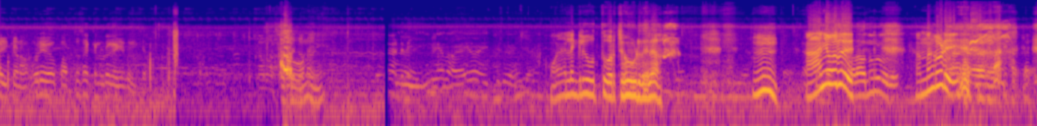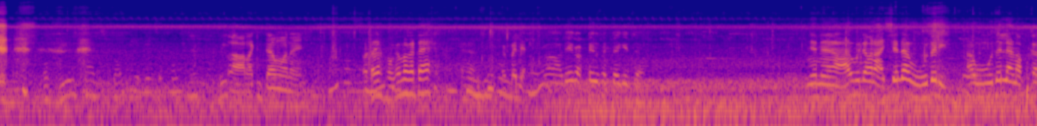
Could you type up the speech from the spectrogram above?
ഒഴിക്കണം ഒരു പത്ത് സെക്കൻഡ് കൂടെ കഴിഞ്ഞിട്ട് ഒഴിക്കാം. ഓനല്ലെങ്കിൽ കുത്ത് കുറച്ച് കൂടുതലാ. ഉം, ആഞ്ഞു പോത്. ഒന്നും കൂടി മോനെ. മുഖം നോക്കട്ടെ. ഞാൻ ആ പിന്നെ അവൻ അശ്വന്റെ ആ ഊതൽ. ആ ഊതലാണ് ഒക്കെ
